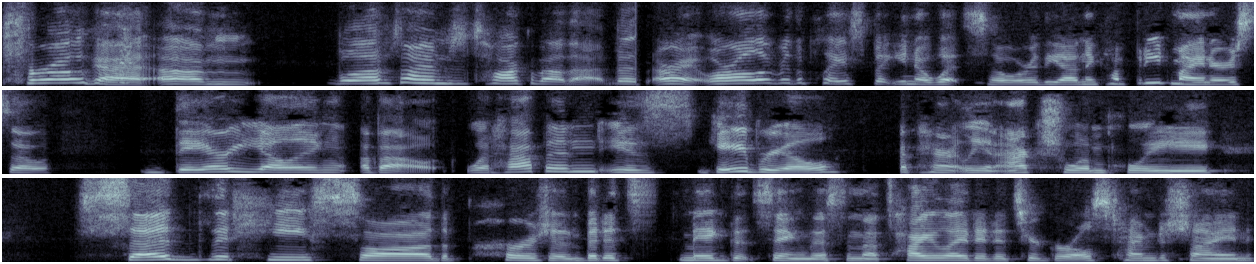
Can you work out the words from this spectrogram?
Daroga, um, we'll have time to talk about that. But all right, we're all over the place. But you know what? So are the unaccompanied minors. So they are yelling about what happened is Gabriel, apparently an actual employee, said that he saw the Persian, but it's Meg that's saying this, and that's highlighted. It's your girl's time to shine.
